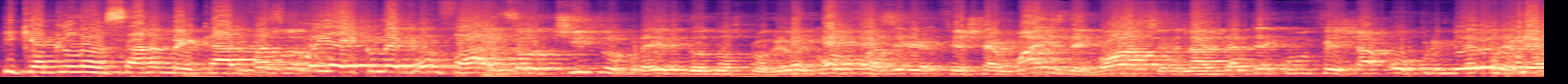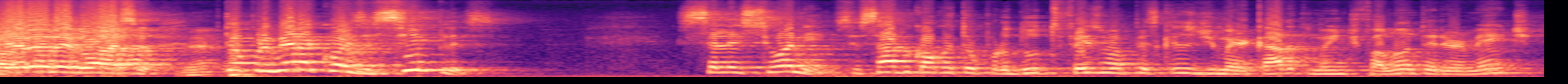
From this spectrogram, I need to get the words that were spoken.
e quer lançar no mercado. Mas, pô, e aí, como é que eu faço? Então, o título para ele do nosso programa é como fazer, fechar mais negócio. Na verdade, é como fechar o primeiro o negócio. primeiro negócio. Né? Então, primeira coisa, simples. Selecione. Você sabe qual é o teu produto? Fez uma pesquisa de mercado, como a gente falou anteriormente.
